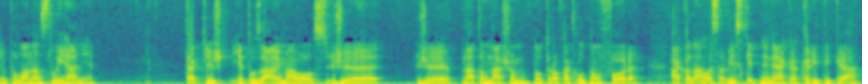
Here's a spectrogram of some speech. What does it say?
je podľa nás zlyhanie. Taktiež je tu zaujímavosť, že, že na tom našom vnútrofakultnom fóre, ako náhle sa vyskytne nejaká kritika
